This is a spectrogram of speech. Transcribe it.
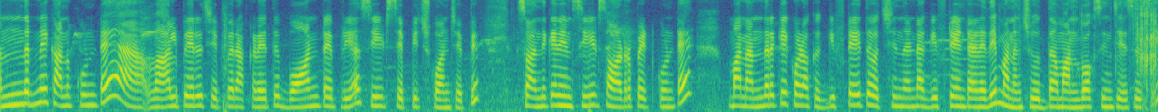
అందరినీ కనుక్కుంటే వాళ్ళ పేరే చెప్పారు. అక్కడైతే బాగుంటాయి ప్రియ సీడ్స్ తెప్పించుకో అని చెప్పి. సో అందుకే నేను సీడ్స్ ఆర్డర్ పెట్టుకుంటే మనందరికీ కూడా ఒక గిఫ్ట్ అయితే వచ్చిందండి. ఆ గిఫ్ట్ ఏంటనేది మనం చూద్దాం అన్బాక్సింగ్ చేసేసి.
